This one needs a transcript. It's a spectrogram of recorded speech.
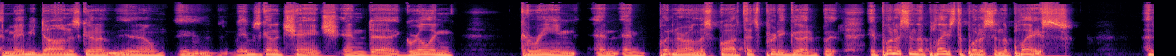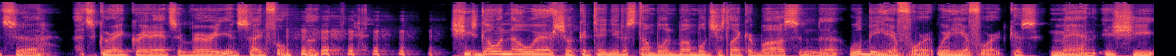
and maybe Don is going to, you know, maybe he's going to change. And uh, grilling Karine and and putting her on the spot, that's pretty good. But it put us in the place to put us in the place. That's uh that's a great, great answer. Very insightful. She's going nowhere. She'll continue to stumble and bumble just like her boss, and uh, we'll be here for it. We're here for it because man, is she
